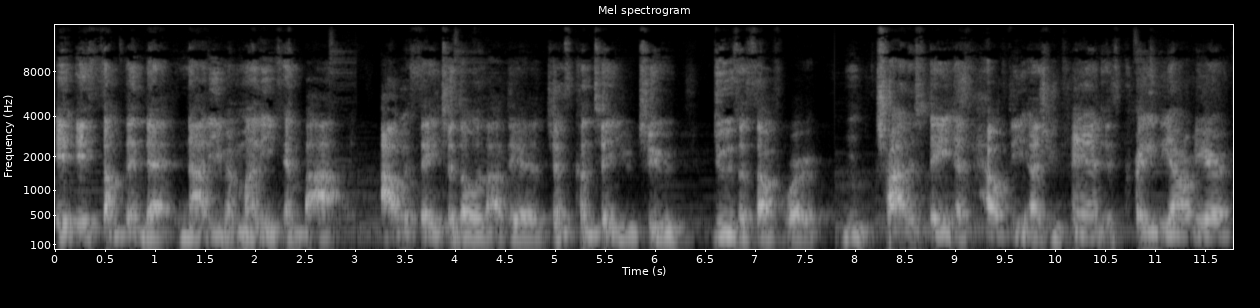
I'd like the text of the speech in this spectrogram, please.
it, it's something that not even money can buy. I would say to those out there, just continue to do the self work. Try to stay as healthy as you can. It's crazy out here.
